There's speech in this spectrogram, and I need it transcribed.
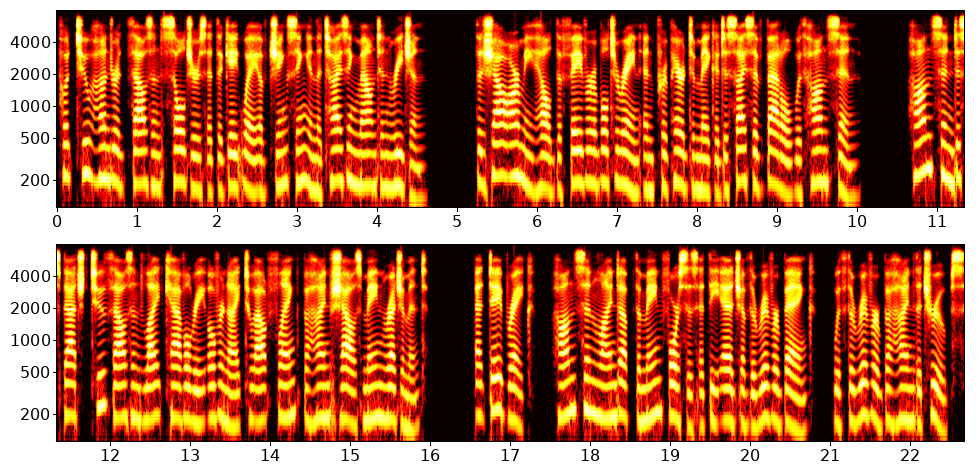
put 200,000 soldiers at the gateway of Jingxing in the Taizing mountain region. The Zhao army held the favorable terrain and prepared to make a decisive battle with Han Xin. Han Xin dispatched 2,000 light cavalry overnight to outflank behind Zhao's main regiment. At daybreak, Han Xin lined up the main forces at the edge of the river bank, with the river behind the troops,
